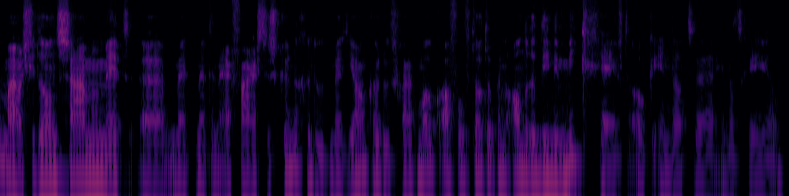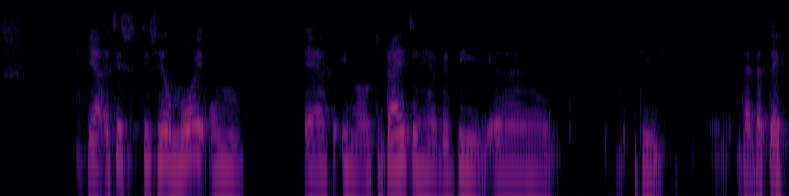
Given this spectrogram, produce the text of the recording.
Maar als je dan samen met, met, met een ervaringsdeskundige doet, met Janko doet, vraag ik me ook af of dat ook een andere dynamiek geeft, ook in dat, in dat geheel. Ja, het is, het is heel mooi om er iemand bij te hebben die, ehm, die dat heeft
